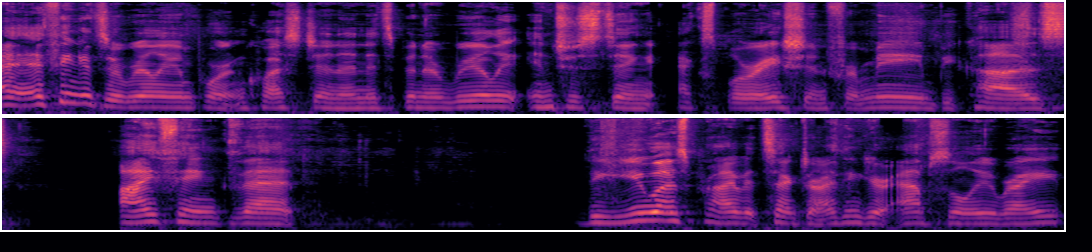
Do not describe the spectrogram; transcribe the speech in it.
I, think it's a really important question, and it's been a really interesting exploration for me because I think that the U.S. private sector, I think you're absolutely right,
